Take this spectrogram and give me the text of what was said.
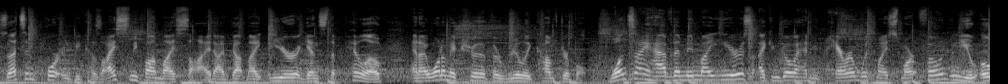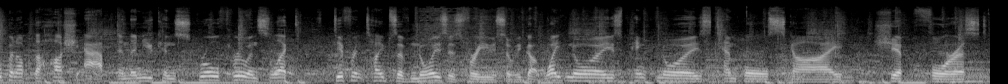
So that's important because I sleep on my side, I've got my ear against the pillow, and I want to make sure that they're really comfortable. Once I have them in my ears, I can go ahead and pair them with my smartphone. You open up the Hush app, and then you can scroll through and select different types of noises for you. So we've got white noise, pink noise, temple, sky, ship, forest,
